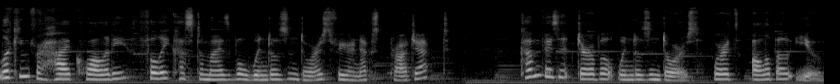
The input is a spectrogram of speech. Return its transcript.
Looking for high quality, fully customizable windows and doors for your next project? Come visit Durabuilt Windows and Doors, where it's all about you.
